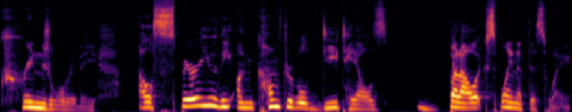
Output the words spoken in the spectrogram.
cringeworthy. I'll spare you the uncomfortable details, but I'll explain it this way.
